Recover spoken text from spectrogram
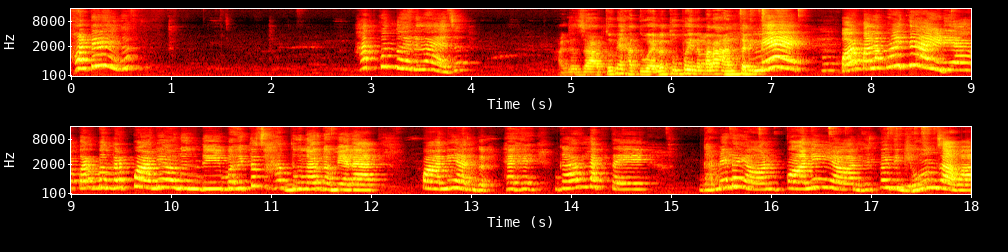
हॉटेल आहे का हात पण धुवायला जायचं? अगं जातो मी हात धुवायला. तू पहिलं मला आण तरी. मे? पण मला माहिती आयडिया परत नंतर पाणी आणून दे. मग इथंच हात धुणार घमेला पाणी आण ग. हे हे गार लागतंय. घमेला आण पाणी आण इथं ते घेऊन जावा.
